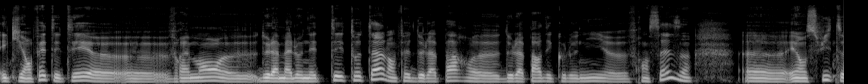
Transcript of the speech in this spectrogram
et qui en fait étaient vraiment de la malhonnêteté totale en fait de la part de la part des colonies françaises. et ensuite,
